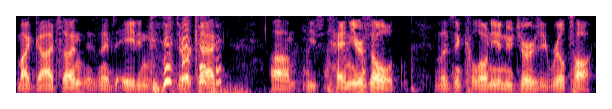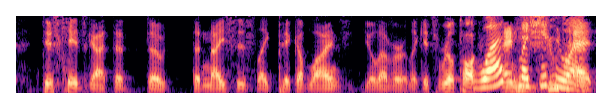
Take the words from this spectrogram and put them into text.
My godson, his name's Aiden Durkak. um, he's 10 years old, lives in Colonia, New Jersey. Real talk. This kid's got the, the, the nicest, like, pickup lines you'll ever, like, it's real talk. What? And he Like, give me shoots one. at,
